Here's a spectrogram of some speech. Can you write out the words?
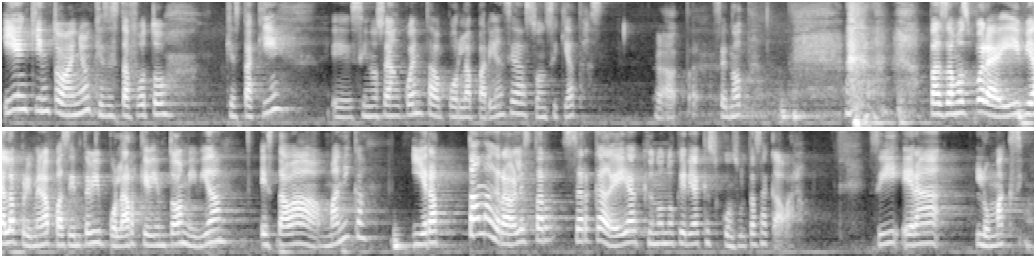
Y en quinto año, que es esta foto que está aquí, eh, si no se dan cuenta por la apariencia, son psiquiatras. Se nota. Pasamos por ahí, vi a la primera paciente bipolar que vi en toda mi vida. Estaba mánica y era tan agradable estar cerca de ella que uno no quería que su consulta se acabara. ¿Sí? Era lo máximo.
